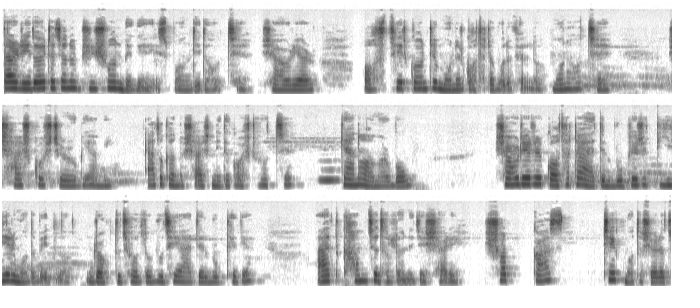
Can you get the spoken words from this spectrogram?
তার হৃদয়টা যেন ভীষণ বেগে স্পন্দিত হচ্ছে। শাহরিয়ার অস্থির কণ্ঠে মনের কথাটা বলে ফেলল। মনে হচ্ছে শ্বাসকষ্টের রোগী আমি এত কেন শ্বাস নিতে কষ্ট হচ্ছে? কেন আমার বউ? শাহরিয়ারের কথাটা আয়াতের বুকের তীরের মতো বেঁধল। রক্ত ঝলতো বুঝে আয়াতের বুক থেকে। আয়াত খামচে ধরল নিজের শাড়ি। সব কাজ ঠিক মতো সেরেছ?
